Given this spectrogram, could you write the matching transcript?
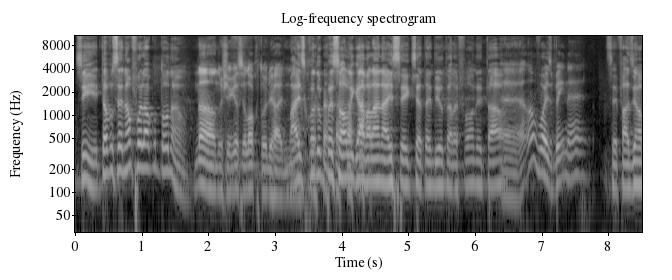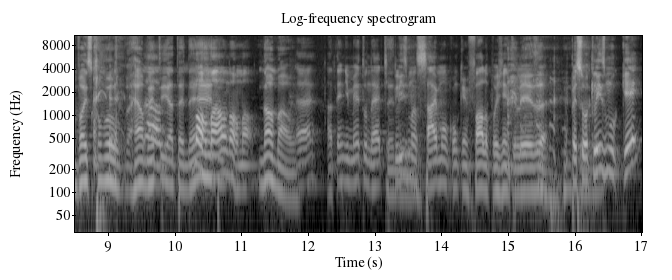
Sim, então você não foi locutor, não. Não, não cheguei a ser locutor de rádio. não. Mas quando o pessoal ligava lá na IC que você atendia o telefone e tal, É, uma voz bem, né? Você fazia uma voz como realmente Não, atendente? Normal, normal. Normal. É, atendimento net. Entendi. Clisman Simon, com quem falo, por gentileza. Pessoa Clisman o quê?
